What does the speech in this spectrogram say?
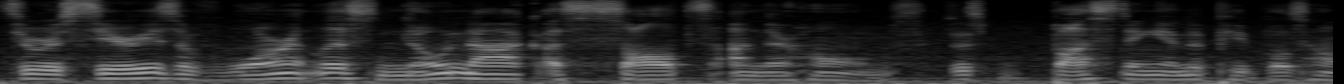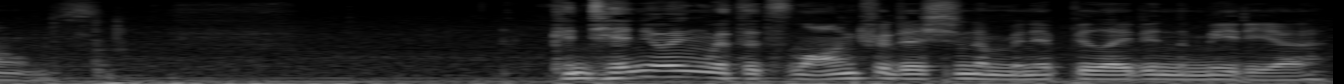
through a series of warrantless, no knock assaults on their homes, just busting into people's homes. Continuing with its long tradition of manipulating the media,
